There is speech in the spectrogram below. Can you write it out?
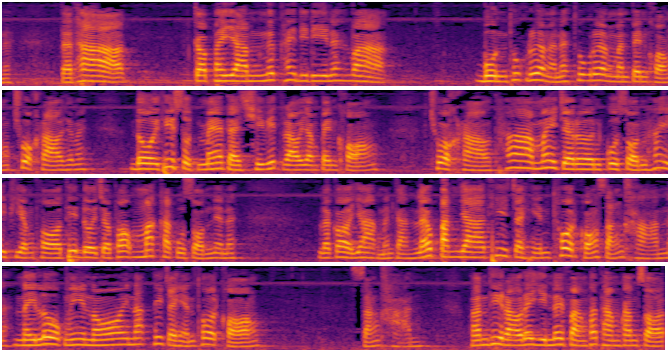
นะแต่ถ้าก็พยายามนึกให้ดีๆนะว่าบุญทุกเรื่องอะนะทุกเรื่องมันเป็นของชั่วคราวใช่ไหมโดยที่สุดแม้แต่ชีวิตเรายังเป็นของชั่วคราว ถ้าไม่เจริญกุศลให้เพียงพอที่โดยเฉพาะมรรคกุศลเนี่ยนะแล้วก็ยากเหมือนกัน แล้วปัญญาที่จะเห็นโทษของสังขารนะในโลกนี้น้อยนักที่จะเห็นโทษของสังขาร พันที่เราได้ยินได้ฟังพระธรรมคำสอน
